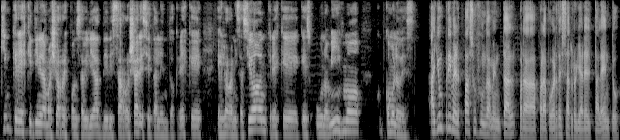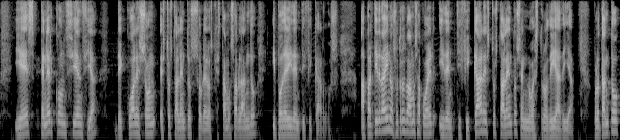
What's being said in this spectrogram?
¿quién crees que tiene la mayor responsabilidad de desarrollar ese talento? ¿Crees que es la organización? ¿Crees que, es uno mismo? ¿Cómo lo ves? Hay un primer paso fundamental para, para poder desarrollar el talento y es tener conciencia de cuáles son estos talentos sobre los que estamos hablando y poder identificarlos. A partir de ahí nosotros vamos a poder identificar estos talentos en nuestro día a día. Por lo tanto,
